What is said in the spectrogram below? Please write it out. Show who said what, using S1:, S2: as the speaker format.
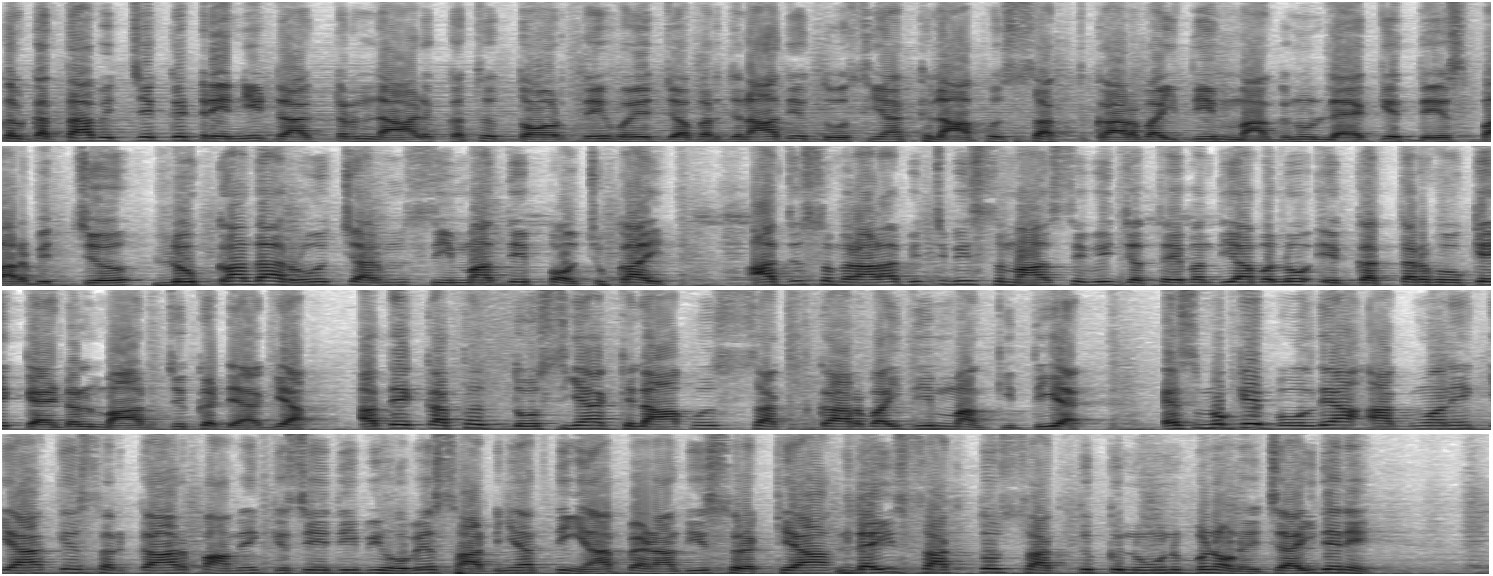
S1: ਕਲਕੱਤਾ ਵਿੱਚ ਇੱਕ trainee doctor ਨਾਲ ਕਥਿਤ ਤੌਰ ਤੇ ਹੋਏ ਜਬਰ ਜਨਾਹ ਦੇ ਦੋਸ਼ੀਆਂ ਖਿਲਾਫ ਸਖਤ ਕਾਰਵਾਈ ਦੀ ਮੰਗ ਨੂੰ ਲੈ ਕੇ ਦੇਸ਼ ਭਰ ਵਿੱਚ ਲੋਕਾਂ ਦਾ ਰੋਹ ਚਰਮ ਸੀਮਾ ਤੇ ਪਹੁੰਚ ਚੁੱਕਾ ਹੈ ਅੱਜ ਸਮਰਾਲਾ ਵਿੱਚ ਵੀ ਸਮਾਜ ਸੇਵੀ ਜਥੇਬੰਦੀਆਂ ਵੱਲੋਂ ਇਕੱਤਰ ਹੋ ਕੇ ਕੈਂਡਲ ਮਾਰਚ ਕੱਢਿਆ ਗਿਆ ਅਤੇ ਕਥਿਤ ਦੋਸ਼ੀਆਂ ਖਿਲਾਫ ਸਖਤ ਕਾਰਵਾਈ ਦੀ ਮੰਗ ਕੀਤੀ ਹੈ। ਇਸ ਮੌਕੇ ਬੋਲਦਿਆਂ ਆਗੂਆਂ ਨੇ ਕਿਹਾ ਕਿ ਸਰਕਾਰ ਭਾਵੇਂ ਕਿਸੇ ਦੀ ਵੀ ਹੋਵੇ, ਸਾਡੀਆਂ ਧੀਆਂ ਭੈਣਾਂ ਦੀ ਸੁਰੱਖਿਆ ਲਈ ਸਖਤ ਤੋਂ ਸਖਤ ਕਾਨੂੰਨ ਬਣਾਉਣੇ ਚਾਹੀਦੇ ਨੇ।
